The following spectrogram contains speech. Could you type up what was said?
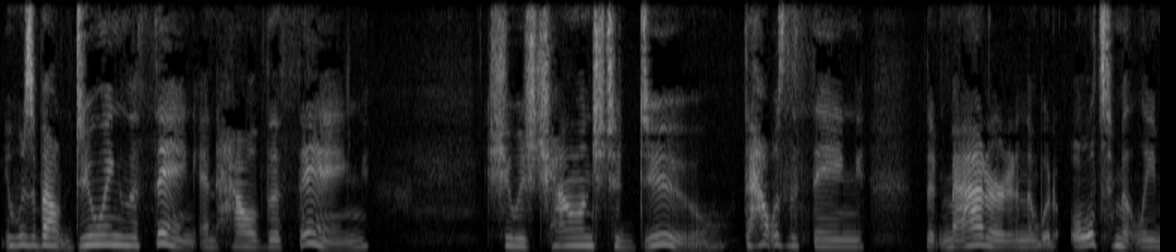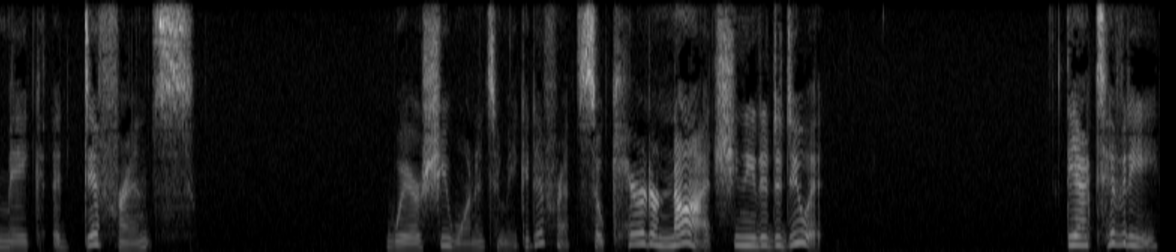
It was about doing the thing and how the thing she was challenged to do, that was the thing that mattered and that would ultimately make a difference where she wanted to make a difference. So, cared or not, she needed to do it. The activity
